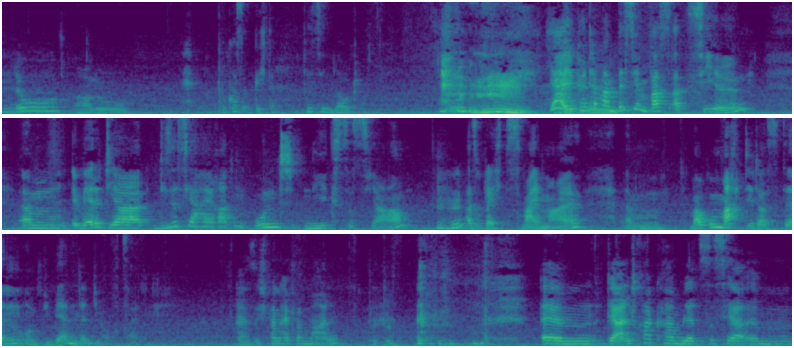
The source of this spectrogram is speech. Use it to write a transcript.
Hallo. Hallo. Lukas, echt ein bisschen lauter. ja, ihr könnt ja mal ein bisschen was erzählen. Ähm, ihr werdet ja dieses Jahr heiraten und nächstes Jahr. Mhm. Also gleich zweimal. Ähm, warum macht ihr das denn und wie werden denn die Hochzeiten? Also ich fange einfach mal an. Bitte. ähm, der Antrag kam letztes Jahr im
